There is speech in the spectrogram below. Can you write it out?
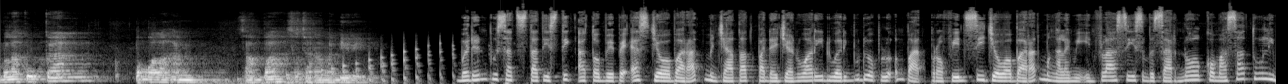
melakukan pengolahan sampah secara mandiri. Badan Pusat Statistik atau BPS Jawa Barat mencatat pada Januari 2024, Provinsi Jawa Barat mengalami inflasi sebesar 0,15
